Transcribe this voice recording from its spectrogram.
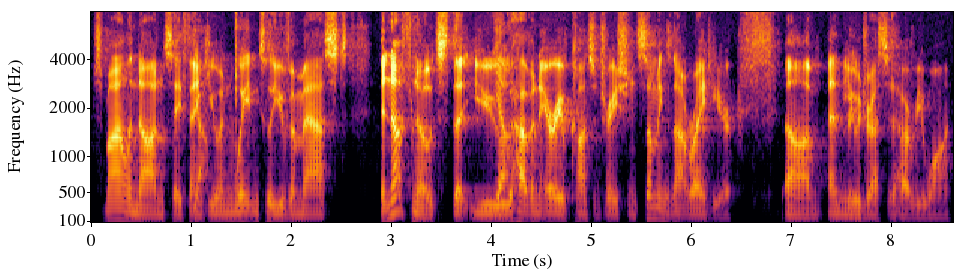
smile and nod and say thank Yeah. you and wait until you've amassed enough notes that you Yeah. have an area of concentration. Something's not right here. Um, and you address it however you want.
